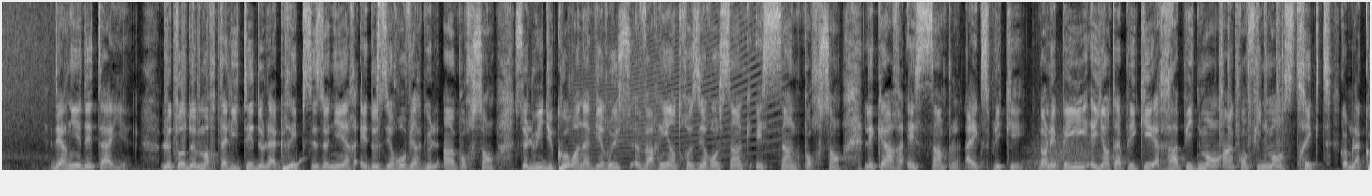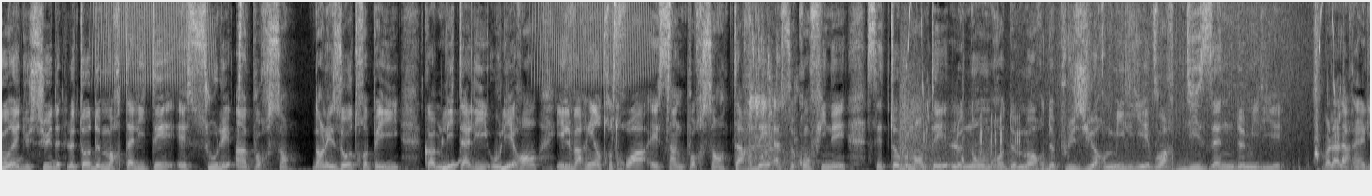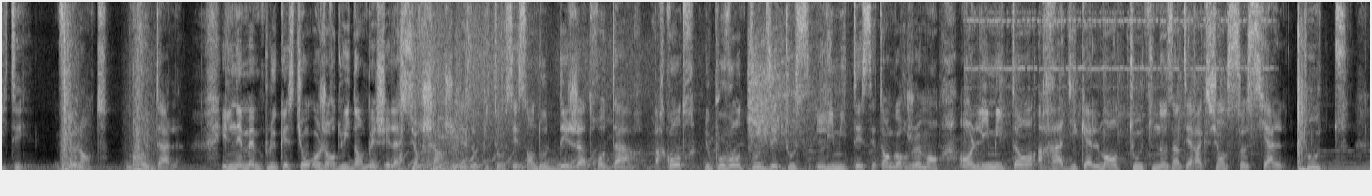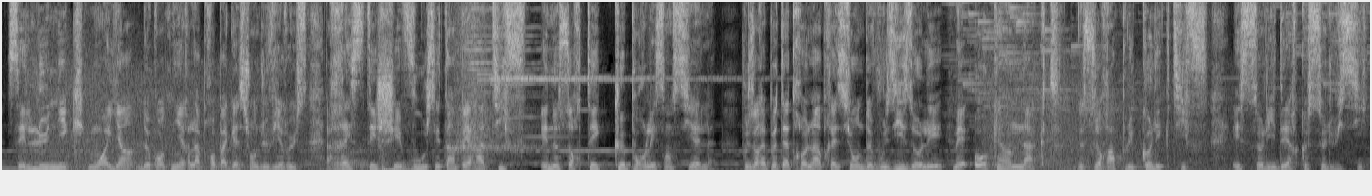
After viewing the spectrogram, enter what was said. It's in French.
Dernier détail, le taux de mortalité de la grippe saisonnière est de 0,1%. Celui du coronavirus varie entre 0,5 et 5%. L'écart est simple à expliquer. Dans les pays ayant appliqué rapidement un confinement strict, comme la Corée du Sud, le taux de mortalité est sous les 1%. Dans les autres pays, comme l'Italie ou l'Iran, il varie entre 3 et 5%. Tarder à se confiner, c'est augmenter le nombre de morts de plusieurs milliers, voire dizaines de milliers. Voilà la réalité. Violente, brutale. Il n'est même plus question aujourd'hui d'empêcher la surcharge des hôpitaux, c'est sans doute déjà trop tard. Par contre, nous pouvons toutes et tous limiter cet engorgement, en limitant radicalement toutes nos interactions sociales. Toutes c'est l'unique moyen de contenir la propagation du virus. Restez chez vous, c'est impératif. Et ne sortez que pour l'essentiel. Vous aurez peut-être l'impression de vous isoler, mais aucun acte ne sera plus collectif et solidaire que celui-ci.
